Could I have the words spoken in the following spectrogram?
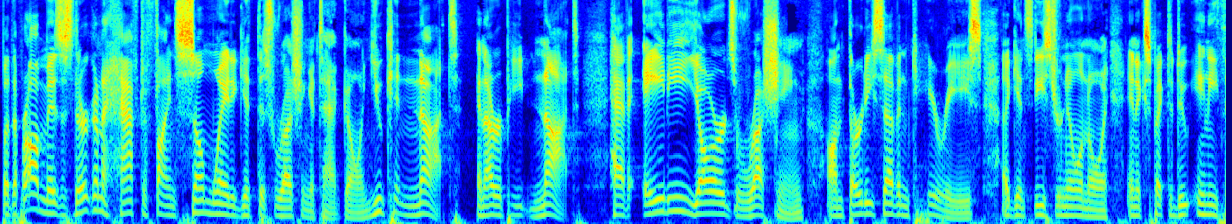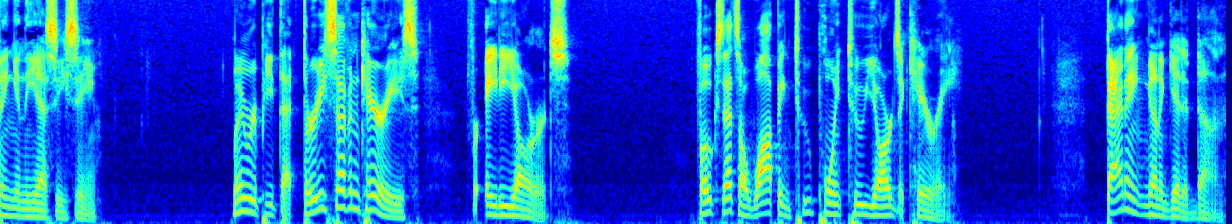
But the problem is, is they're going to have to find some way to get this rushing attack going. You cannot, and I repeat, not have 80 yards rushing on 37 carries against Eastern Illinois and expect to do anything in the SEC. Let me repeat that 37 carries for 80 yards. Folks, that's a whopping 2.2 yards a carry. That ain't going to get it done.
